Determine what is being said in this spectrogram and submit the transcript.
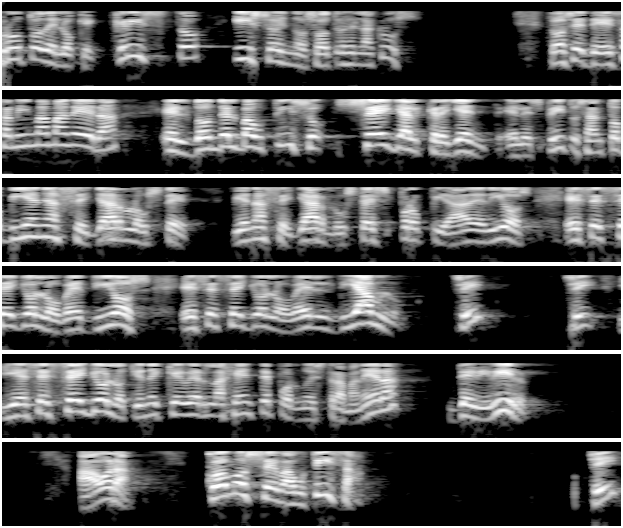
fruto de lo que Cristo hizo en nosotros en la cruz. Entonces, de esa misma manera, el don del bautizo sella al creyente. El Espíritu Santo viene a sellarlo a usted, viene a sellarlo. Usted es propiedad de Dios. Ese sello lo ve Dios, ese sello lo ve el diablo. ¿Sí? ¿Sí? Y ese sello lo tiene que ver la gente por nuestra manera de vivir. Ahora, ¿cómo se bautiza? ¿Sí?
